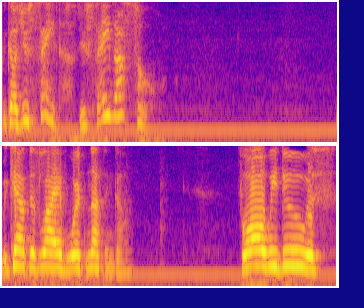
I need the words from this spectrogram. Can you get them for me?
Because you saved us. You saved our soul. We count this life worth nothing, God. For all we do is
